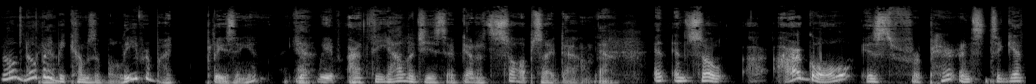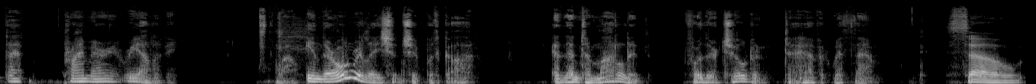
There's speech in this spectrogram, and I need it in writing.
No, nobody becomes a believer by pleasing him. Yeah. We have, our theologies have got it so upside down. Yeah. And, and so our, our goal is for parents to get that primary reality in their own relationship with God and then to model it for their children to have it with them. So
